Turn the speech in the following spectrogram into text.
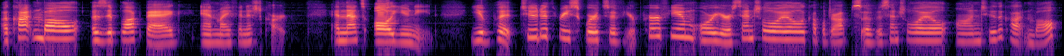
a cotton ball, a Ziploc bag, and my finished card. And that's all you need. You put two to three squirts of your perfume or your essential oil, a couple drops of essential oil onto the cotton ball.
